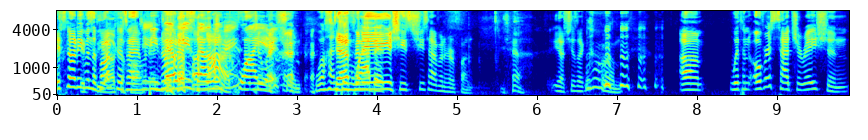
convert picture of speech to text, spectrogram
It's not even It's the the vodka. 'cause I alcohol. haven't Be no, very, it's very not. quiet. Saturation. We're hunting Stephanie, rabbits. she's she's having her fun. Yeah, yeah. She's like, hmm. um, with an oversaturation,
